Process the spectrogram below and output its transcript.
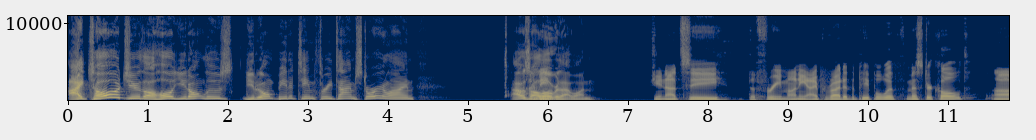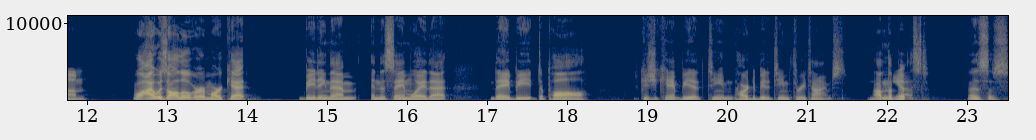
I told you the whole you don't lose, you don't beat a team three times storyline. I was I all mean- over that one. Do you not see the free money I provided the people with, Mister Cold? Um, Well, I was all over Marquette beating them in the same way that they beat DePaul because you can't beat a team, hard to beat a team three times. I'm the Yep. best. This is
